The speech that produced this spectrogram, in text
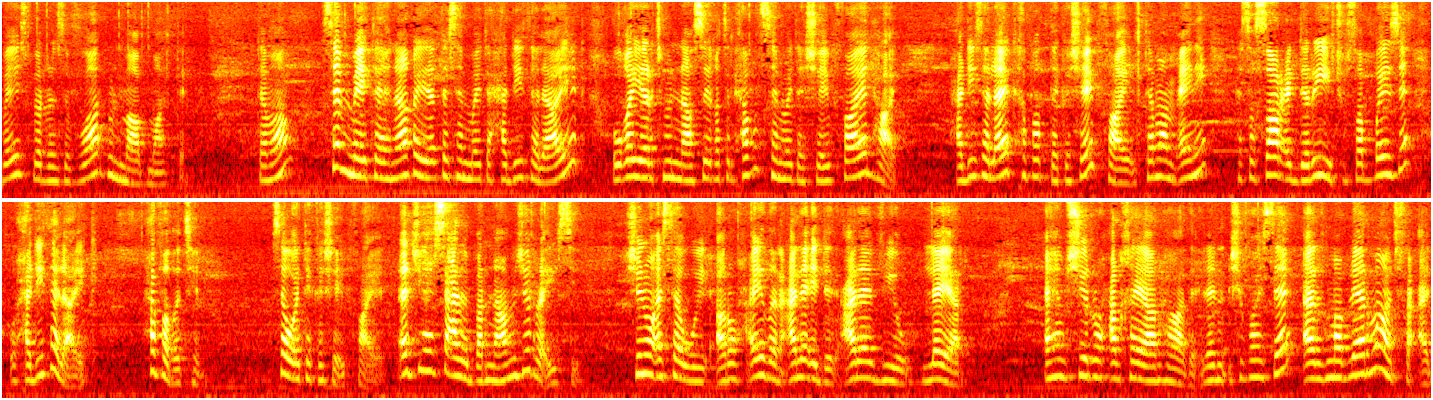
base بال reservoir بال map مالته. تمام؟ سميته هنا غيرته سميته حديثة lake وغيرت منه صيغة الحفظ سميته shapefile هاي. حديثة lake حفظته ك shapefile تمام عيني؟ هسه صار عندي reach و sub-basin وحديثة lake. حفظتهن سويته ك shapefile أجي هسه على البرنامج الرئيسي. شنو أسوي؟ أروح أيضا على edit على view layer أهم شي نروح على الخيار هذا. لأن شوفوا هسه add map layer ما متفعل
